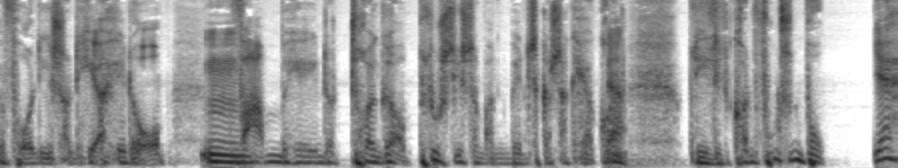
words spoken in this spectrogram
jeg får lige sådan her hen op. Mm. Varmen herinde og trykker, og pludselig så mange mennesker, så kan jeg godt ja. blive lidt konfusen på. Ja,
